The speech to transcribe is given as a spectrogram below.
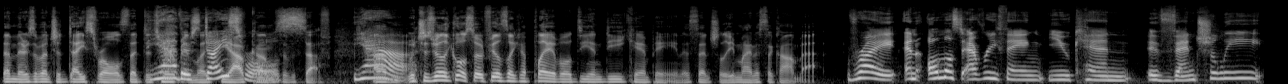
then there's a bunch of dice rolls that determine yeah, there's like dice the outcomes rolls. of stuff. Yeah, um, which is really cool. So it feels like a playable D and D campaign essentially, minus the combat. Right, and almost everything you can eventually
